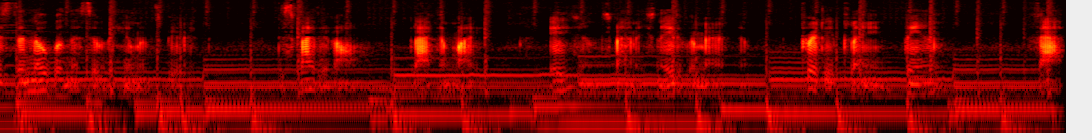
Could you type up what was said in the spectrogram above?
is the nobleness of the human spirit. Despite it all, black and white, Asian, Spanish, Native American, pretty, plain, thin, fat,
